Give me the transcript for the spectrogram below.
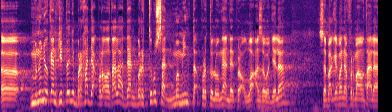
uh, menunjukkan kita ni berhajat kepada Allah Ta'ala dan berterusan meminta pertolongan daripada Allah Azza wa Jalla. Sebagaimana firman Allah Ta'ala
